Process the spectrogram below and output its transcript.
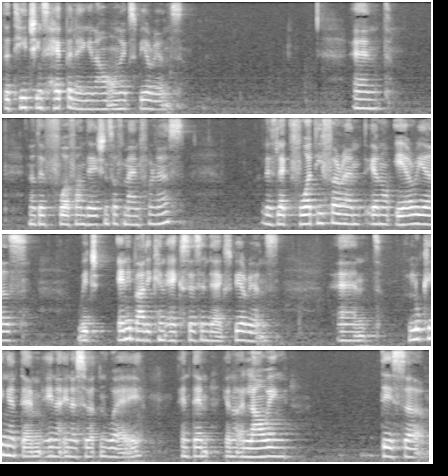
the teachings happening in our own experience. And you know, the four foundations of mindfulness. There's like four different you know areas which anybody can access in their experience. And looking at them in a, in a certain way and then you know allowing this uh,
